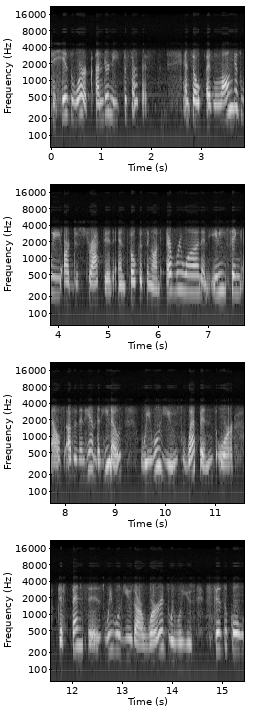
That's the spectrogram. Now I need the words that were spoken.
to his work underneath the surface. And so as long as we are distracted and focusing on everyone and anything else other than him, then he knows we will use weapons or defenses. We will use our words. We will use physical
